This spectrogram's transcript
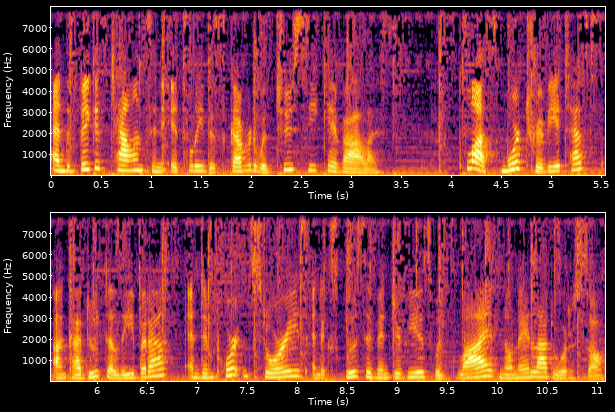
And the biggest talents in Italy discovered with Tú sí que vales. Plus, more trivia tests on Caduta Libera and important stories and exclusive interviews with live Non è la D'Urso.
